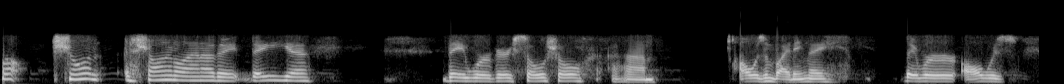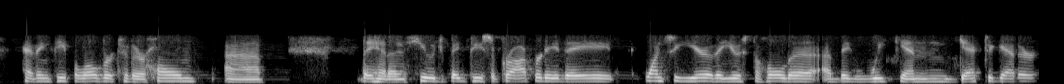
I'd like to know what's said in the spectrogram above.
Well, Sean, Sean and Alanna, they, they, uh, they were very social, um, always inviting. They, they were always having people over to their home. Uh, they had a huge, big piece of property. They once a year they used to hold a, a big weekend get together,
